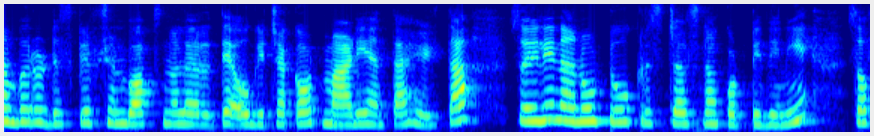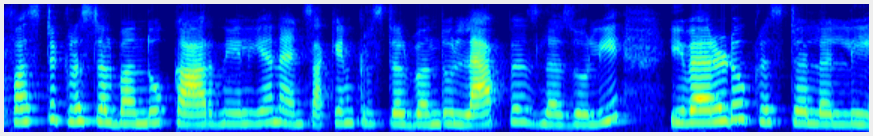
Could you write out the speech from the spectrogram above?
ನಂಬರು ಡಿಸ್ಕ್ರಿಪ್ಷನ್ ಬಾಕ್ಸ್ನಲ್ಲಿ ಇರುತ್ತೆ. ಹೋಗಿ ಚೆಕ್ಔಟ್ ಮಾಡಿ ಅಂತ ಹೇಳ್ತಾ. ಸೊ ಇಲ್ಲಿ ನಾನು ಟೂ ಕ್ರಿಸ್ಟಲ್ಸ್ನ ಕೊಟ್ಟಿದ್ದೀನಿ. ಸೊ ಫಸ್ಟ್ ಕ್ರಿಸ್ಟಲ್ ಬಂದು ಕಾರ್ನೇಲಿಯನ್ ಆ್ಯಂಡ್ ಸೆಕೆಂಡ್ ಕ್ರಿಸ್ಟಲ್ ಬಂದು ಲ್ಯಾಪಿಸ್ ಲಜೋಲಿ ಇವೆರಡು ಕ್ರಿಸ್ಟಲಲ್ಲಿ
